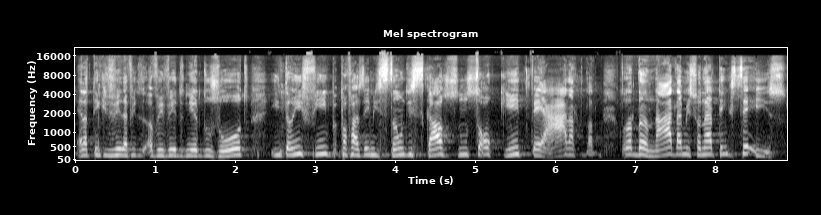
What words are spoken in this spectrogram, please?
ela tem que viver, da vida, viver do dinheiro dos outros. Então, enfim, para fazer missão descalço, no sol quente, ferrada, toda, toda danada, a missionária tem que ser isso.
